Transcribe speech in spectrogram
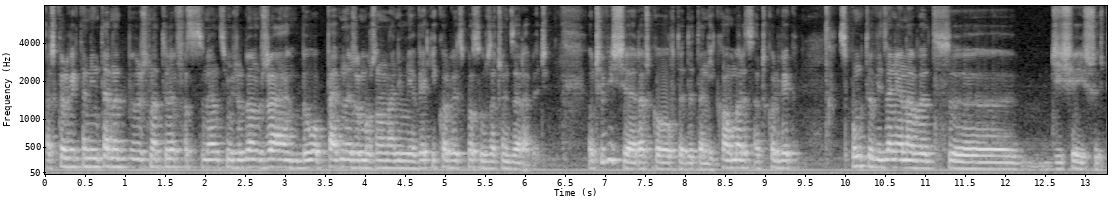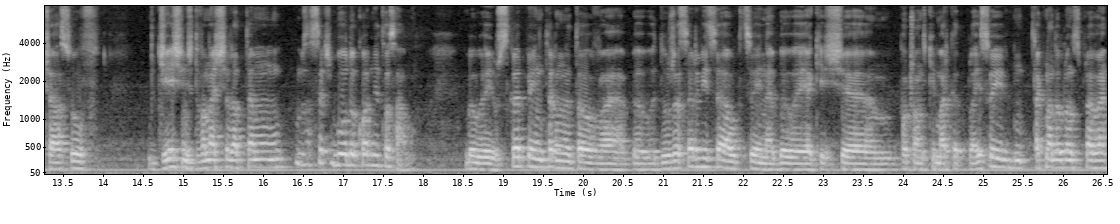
aczkolwiek ten internet był już na tyle fascynującym źródłem, że było pewne, że można na nim w jakikolwiek sposób zacząć zarabiać. Oczywiście raczkował wtedy ten e-commerce, aczkolwiek z punktu widzenia nawet e, dzisiejszych czasów, 10-12 lat temu w zasadzie było dokładnie to samo. Były już sklepy internetowe, były duże serwisy aukcyjne, były jakieś e, początki marketplace'u i tak na dobrą sprawę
